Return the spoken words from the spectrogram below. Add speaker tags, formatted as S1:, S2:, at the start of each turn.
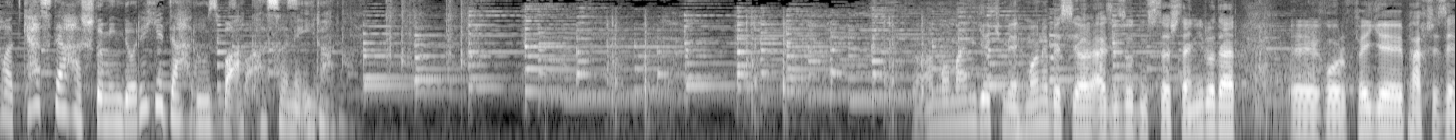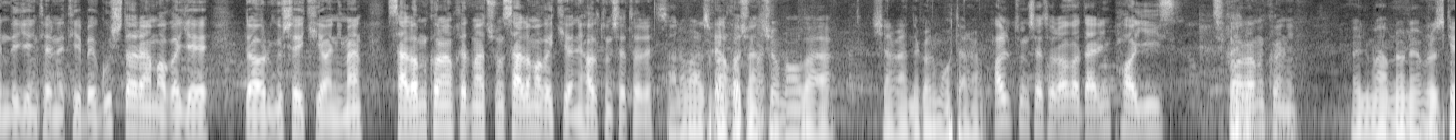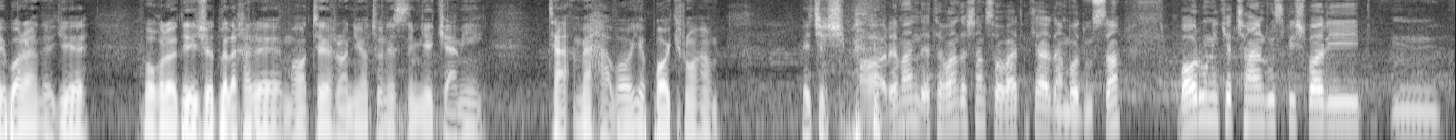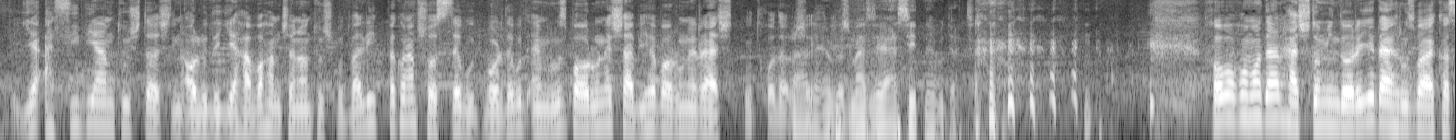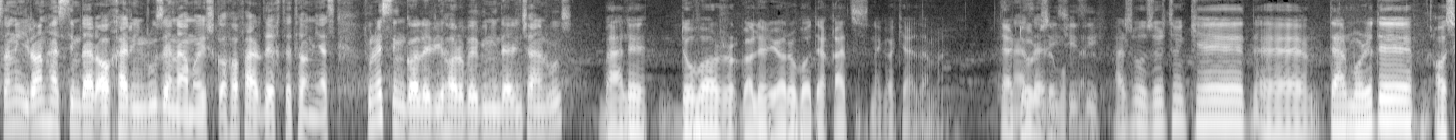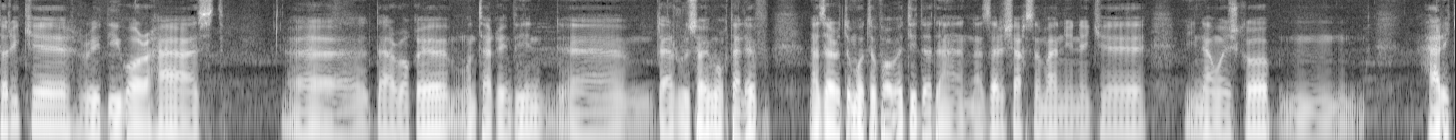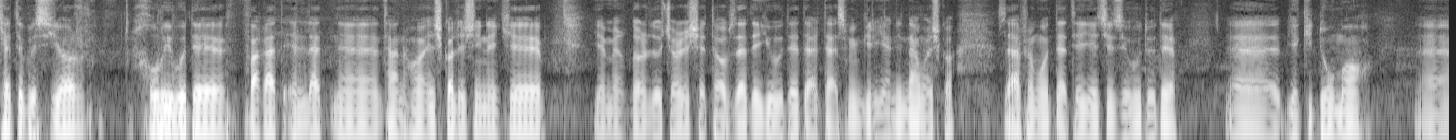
S1: پادکست هشتمین دوره ده روز با عکاسان ایران.
S2: اما من یک مهمان بسیار عزیز و دوست داشتنی رو در غرفه پخش زنده اینترنتی به گوش دارم آقای داریوش کیانی. من سلام می‌کنم خدمتشون سلام آقای کیانی. حالتون چطوره؟
S3: سلام عرض می‌کنم خدمت شما و شنوندگان محترم.
S2: حالتون چطور آقا؟ در این پاییز چیکارا می‌کنی؟
S3: خیلی ممنون. امروز که بارندگی فوق العاده شد. بالاخره ما تهرانی ها تونستیم یه کمی طعم هوای پاک رو هم بچشیم.
S2: آره من اتفاقا داشتم صحبت می‌کردم با دوستان. بارونی که چند روز پیش بارید یه اسیدی هم توش داشت. این آلودگی هوا همچنان توش بود. ولی فکر کنم شسته بود برده بود. امروز بارون شبیه بارون رشت بود. خدا رو
S3: بله امروز مزه اسید نمی‌داد.
S2: خب آقا ما در هشتمین دوره ده روز با عکاسان ایران هستیم. در آخرین روز نمایشگاه ها فردا اختتامی است. تونستین گالری ها رو ببینین در این چند روز؟
S3: بله دو بار گالری ها رو با دقت نگاه کردم من. در دو روز مختلف. عرض حضورتون که در مورد آثاری که روی دیوار هست در واقع منتقدین در روزهای مختلف نظرات متفاوتی دادن. نظر شخص من اینه که این نمایشگاه حرکت بسیار خوبی بوده. فقط علت تنها اشکالش اینه که یه مقدار دچار شتاب زدگی بوده در تصمیم گیری. یعنی نمایشگاه ظرف مدت یه چیزی حدود یکی دو ماه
